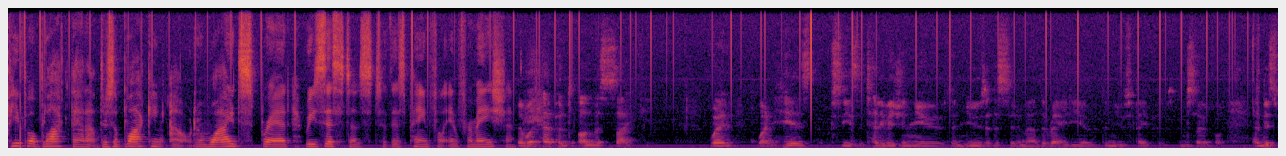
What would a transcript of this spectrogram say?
people block that out. There's a blocking out, a widespread resistance to this painful information. Now, what happens on the psyche when one hears, sees the television news, the news at the cinema, the radio, the newspapers, and so forth, and this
